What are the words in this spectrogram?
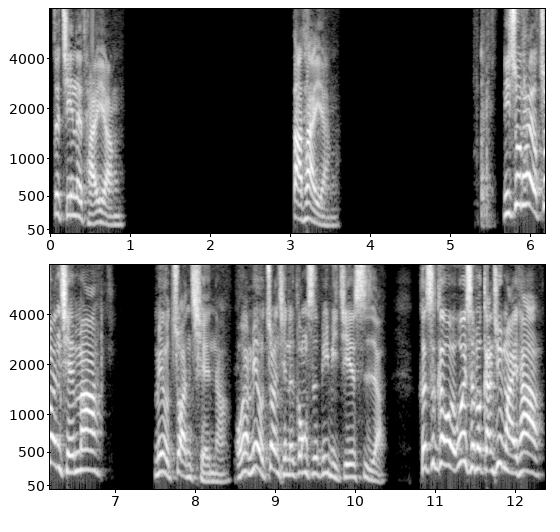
这今天的台阳，大太阳，你说它有赚钱吗？没有赚钱呐！我讲没有赚钱的公司比比皆是啊。可是各位为什么敢去买它？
